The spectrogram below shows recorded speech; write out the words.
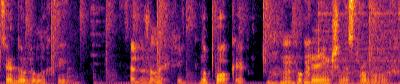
Це дуже легкий. Це дуже легкий. Ну поки, поки я інший не спробував.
